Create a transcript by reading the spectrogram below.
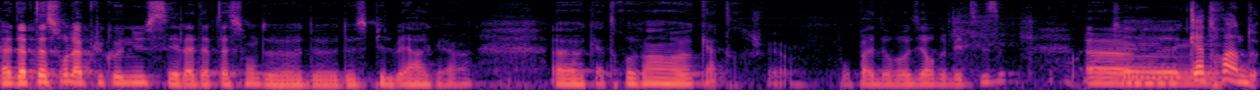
l'adaptation la plus connue, c'est l'adaptation de, de- de Spielberg euh, euh, 84, je vais, pour pas de redire de bêtises. Euh, 82.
